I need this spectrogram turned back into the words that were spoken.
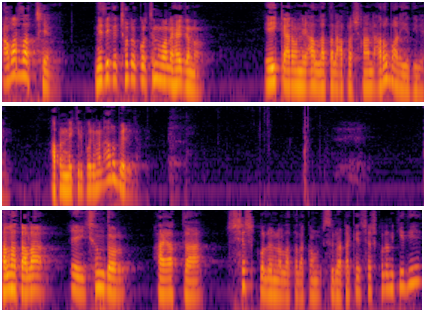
আবার যাচ্ছেন। নিজেকে ছোট করছেন মনে হয় যেন। এই কারণে আল্লাহ তালা আপনার শান আরও বাড়িয়ে দিবেন। আপনার নেকির পরিমাণ আরও বেড়ে যাবে। আল্লাহ তালা এই সুন্দর আয়াতটা শেষ করলেন আল্লাহ তালা কোন সুরাটাকে শেষ করলেন কি দিয়ে?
